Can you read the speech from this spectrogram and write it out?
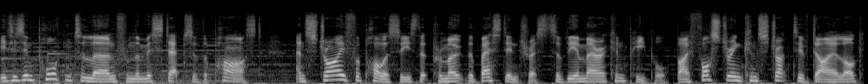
it is important to learn from the missteps of the past and strive for policies that promote the best interests of the American people. By fostering constructive dialogue,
